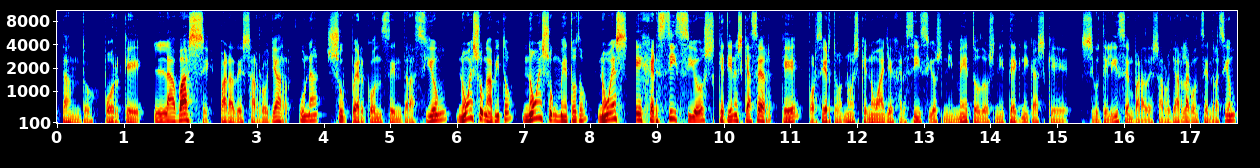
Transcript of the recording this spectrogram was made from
tanto, porque la base para desarrollar una superconcentración no es un hábito, no es un método, no es ejercicios que tienes que hacer, que, por cierto, no es que no haya ejercicios, ni métodos, ni técnicas que se utilicen para desarrollar la concentración,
